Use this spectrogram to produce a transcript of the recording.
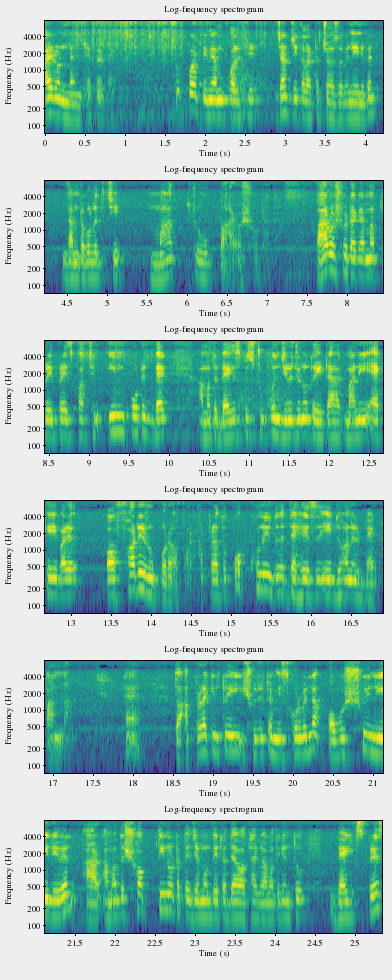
আয়রন ম্যান টাইপের ব্যাগ সুপার প্রিমিয়াম কোয়ালিটির যার যে কালারটা চয়েস হবে নিয়ে নেবেন। দামটা বলে দিচ্ছি, মাত্র বারোশো টাকা। বারোশো টাকা মাত্র এই প্রাইস পাচ্ছেন ইম্পোর্টেড ব্যাগ আমাদের ব্যাগ স্পেস টু পয়েন্ট জিরোর জন্য তো এটা মানে একেবারে অফারের উপরে অফার। আপনারা তো কখনোই দেখা গেছে এই ধরনের ব্যাগ পান না। হ্যাঁ? তো আপনারা কিন্তু এই সুযোগটা মিস করবেন না, অবশ্যই নিয়ে নেবেন। আর আমাদের সব তিনোটা পেজের মধ্যে এটা দেওয়া থাকবে। আমাদের কিন্তু bag express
